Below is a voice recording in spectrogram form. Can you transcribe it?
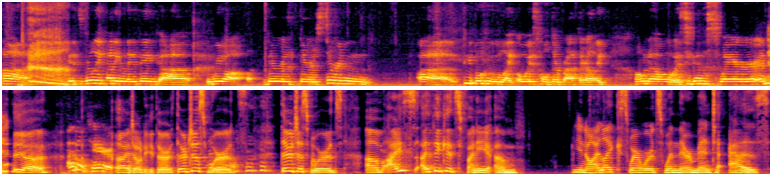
um, it's really funny because I think uh, we all there is there's certain uh, people who like always hold their breath. They're like, oh no, is he gonna swear? And Yeah. I don't care. I don't either. They're just words. They're just words. Um, I, I think it's funny. Um, you know, I like swear words when they're meant as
